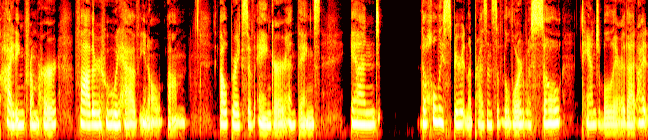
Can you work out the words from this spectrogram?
hiding from her father, who would have, you know, um, outbreaks of anger and things. And the Holy Spirit and the presence of the Lord was so tangible there that I,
